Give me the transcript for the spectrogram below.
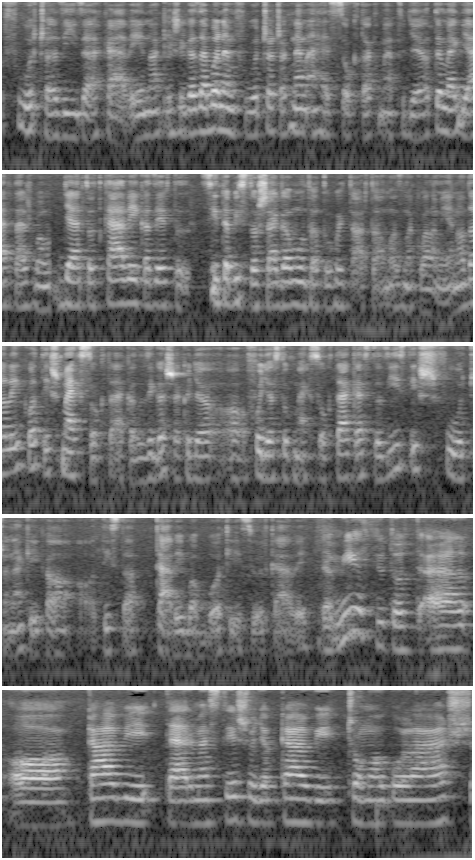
furcsa az íze a kávénak, és igazából nem furcsa, csak nem ehhez szoktak, mert ugye a tömeggyártásban gyártott kávék azért szinte biztonsággal mondható, hogy tartalmaznak valamilyen adalékot, és megszokták. Az, az igazság, hogy a, a fogyasztók megszokták ezt az ízt, és furcsa nekik a, a tiszta kávébabból készült kávé. De miért jutott el a kávé termesztés, vagy a kávé csomagolás,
